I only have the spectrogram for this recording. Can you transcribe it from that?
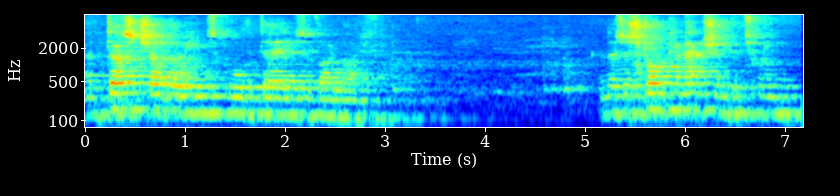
and dust shalt thou eat all the days of thy life. And there's a strong connection between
